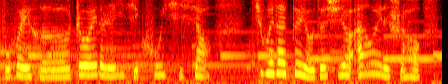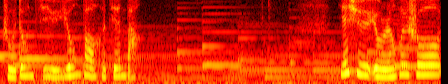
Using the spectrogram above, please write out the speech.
不会和周围的人一起哭一起笑，却会在队友最需要安慰的时候主动给予拥抱和肩膀。也许有人会说，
